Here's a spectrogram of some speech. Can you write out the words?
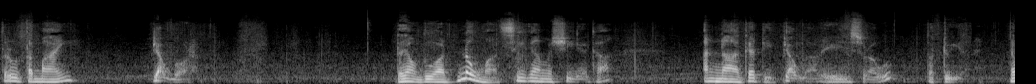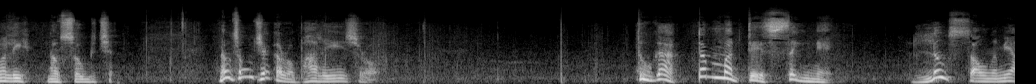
သူတို့တမိုင်းပျောက်သွားတာ။ ဒါကြောင့်သူကနှုတ်မှာစီကံမရှိတဲ့အခါအနာဂတ်တွေပျောက်လာတယ်ဆိုတာကိုသတွေ့ရတယ်။နံပါတ်၄နောက်ဆုံးတစ်ချက်နောက်ဆုံးချက်ကတော့ဘာလဲဆိုတော့သူကတတ်မှတ်တဲ့စိတ်နဲ့လှုပ်ဆောင်သမျှ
